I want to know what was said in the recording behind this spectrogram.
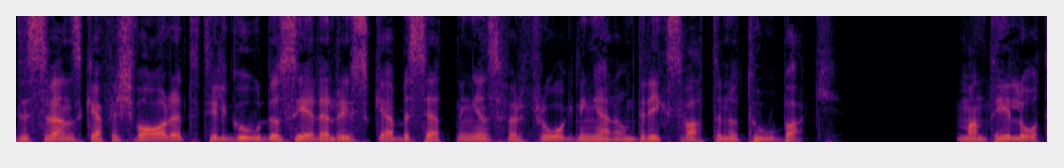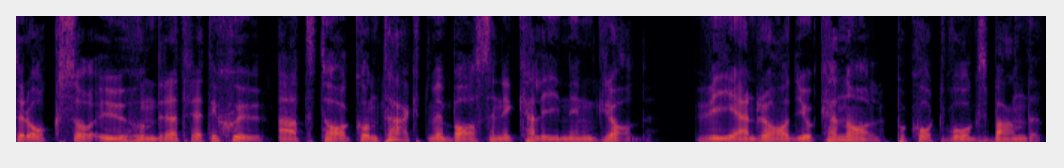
Det svenska försvaret tillgodoser den ryska besättningens förfrågningar om dricksvatten och tobak. Man tillåter också U137 att ta kontakt med basen i Kaliningrad via en radiokanal på kortvågsbandet.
